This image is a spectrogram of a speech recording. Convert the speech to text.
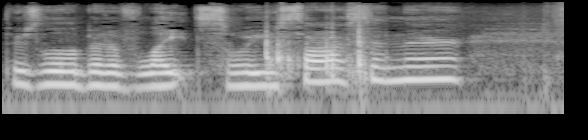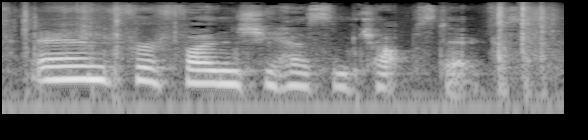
There's a little bit of light soy sauce in there and for fun, she has some chopsticks.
